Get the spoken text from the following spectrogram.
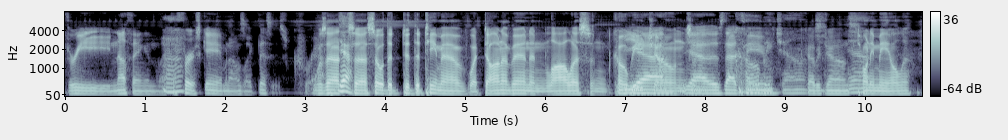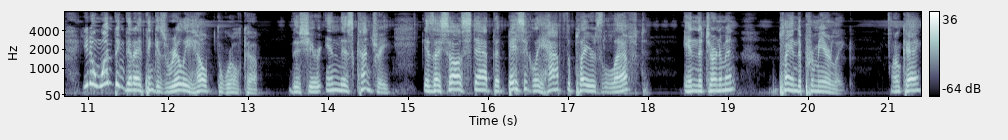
three nothing in like Mhm. the first game, and I was like, "This is crap." was that Yeah. uh, so? The, did the team have what Donovan and Lawless and Cobi yeah, Jones Yeah, and there's that Cobi team. Jones. Cobi Jones. Yeah. Tony Meola? You know, one thing that I think has really helped the World Cup this year in this country is I saw a stat that basically half the players left in the tournament playing the Premier League. Okay,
